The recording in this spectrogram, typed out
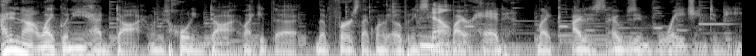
I did not like when he had Dot when he was holding Dot, like at the the first like one of the opening scenes No. by her head. Like I just I was enraging to me.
